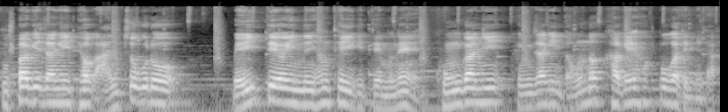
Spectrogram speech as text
붙박이장이 벽 안쪽으로 매입되어 있는 형태이기 때문에 공간이 굉장히 넉넉하게 확보가 됩니다.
